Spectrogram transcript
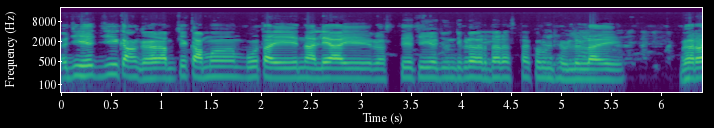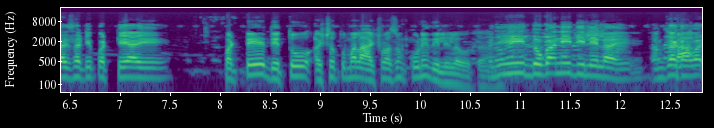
अजी हे जी का घर आमचे कामं बहुत आहे नाले आहे रस्त्याचे अजून तिकडे अर्धा रस्ता करून ठेवलेला आहे घरासाठी पट्टे आहे. पट्टे देतो असं तुम्हाला आश्वासन कोणी दिलेलं होतं? म्हणजे दोघांनी दिलेलं आहे. आमच्या गावात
